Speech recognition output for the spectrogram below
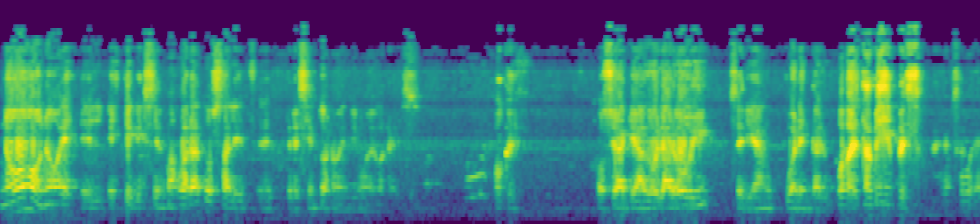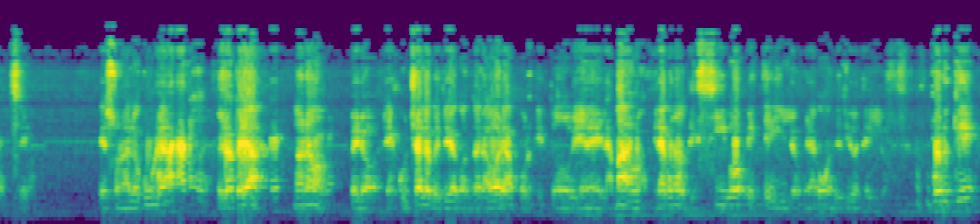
No, no, es el- este que es el más barato sale eh, 399 dólares. Ok, O sea que a dólar hoy serían 40 lucas. 40 mil pesos. Sí. Es una locura. Para mí. Pero espera, no, no, pero escuchá lo que te voy a contar ahora porque todo viene de la mano. Mirá cómo te sigo este hilo, mirá cómo te sigo este hilo. Porque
